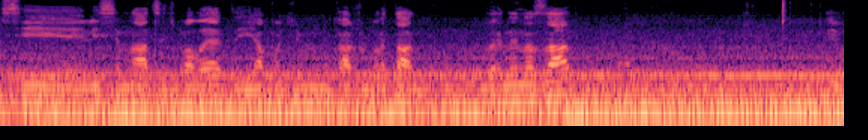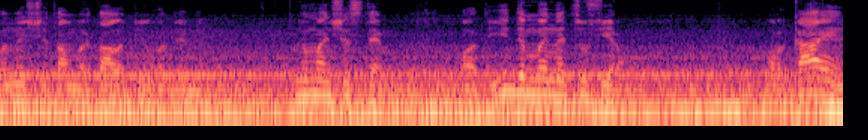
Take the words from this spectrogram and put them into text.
всі 18 палет, і я потім йому кажу, братан, верни назад. І вони ще там вертали півгодини. Ну, менше з тим. От, їдемо ми на цю фірму. Оркаїн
